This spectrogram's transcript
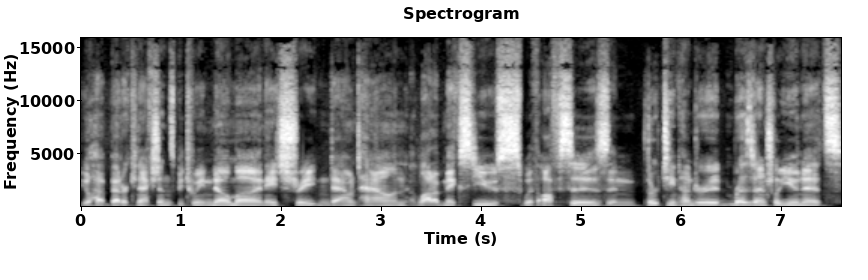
You'll have better connections between Noma and H Street and downtown. A lot of mixed use with offices and 1,300 residential units,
